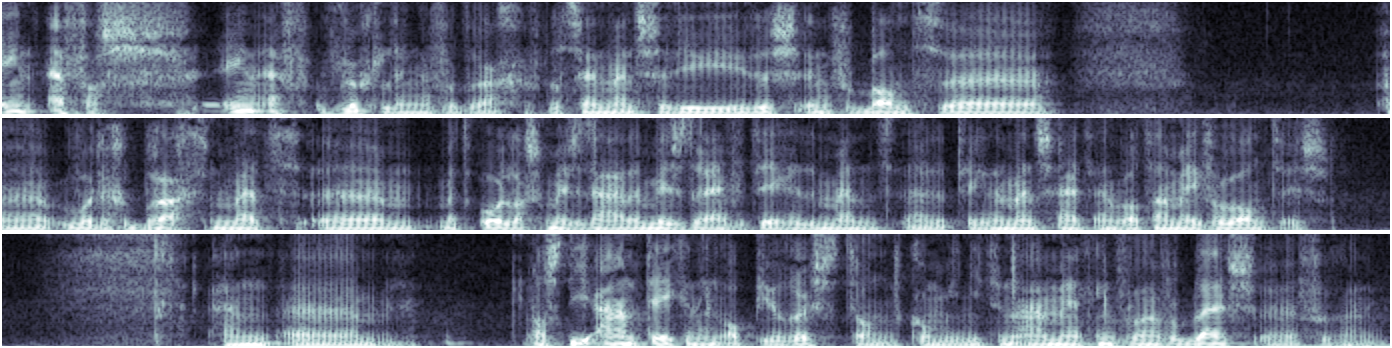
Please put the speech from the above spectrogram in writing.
1F'ers. 1F vluchtelingenverdrag. Dat zijn mensen die dus in verband uh, uh, worden gebracht met, met oorlogsmisdaden, misdrijven tegen de, men, tegen de mensheid en wat daarmee verwant is. En als die aantekening op je rust, dan kom je niet in aanmerking voor een verblijfsvergunning.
